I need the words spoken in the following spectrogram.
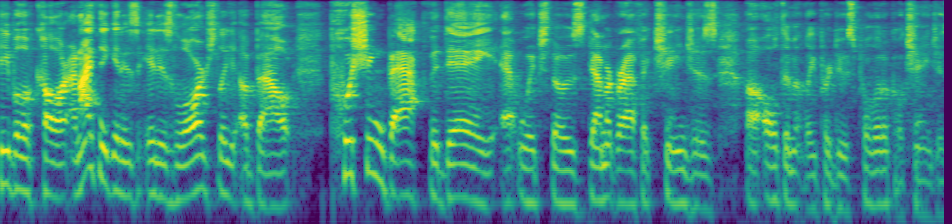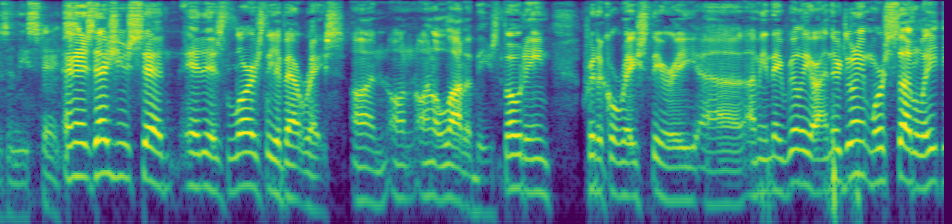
people of color. And i think it is it is largely about pushing back the day at which those demographic changes uh, ultimately produce political changes in these states. And as, as you said, it is largely about race on, on, on a lot of these voting, critical race theory. Uh, I mean, they really are. And they're doing it more subtly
